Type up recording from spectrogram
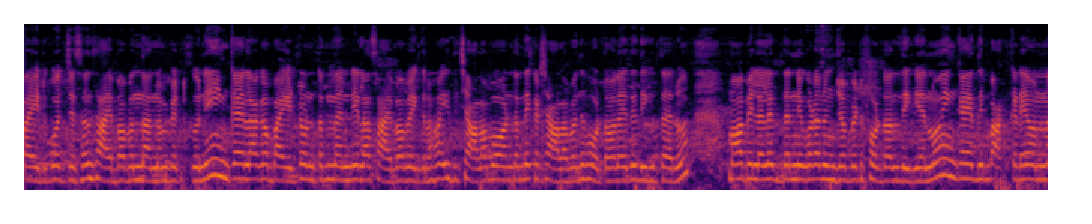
బయటకు వచ్చేసాం. సాయిబాబాని దండం పెట్టుకుని ఇంకా ఇలాగ బయట ఉంటుందండి ఇలా సాయిబాబా విగ్రహం. ఇది చాలా బాగుంటుంది. ఇక్కడ చాలా మంది ఫోటోలు అయితే దిగుతారు. మా పిల్లలిద్దరిని కూడా నుంచోబెట్టి ఫోటోలు దిగాను. ఇంకా ఇది అక్కడే ఉన్న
